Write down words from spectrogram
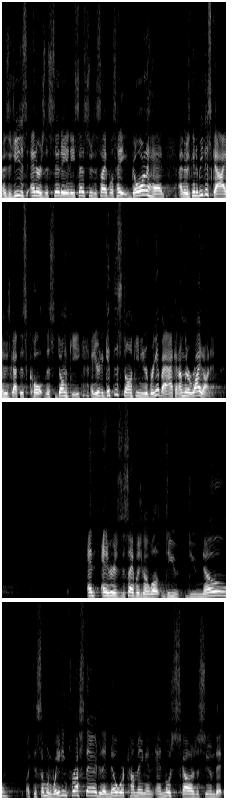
And so Jesus enters the city and he says to his disciples, Hey, go on ahead, and there's going to be this guy who's got this colt, this donkey, and you're to get this donkey and you're to bring it back, and I'm going to ride on it. And, and his disciples are going, Well, do you, do you know like, is someone waiting for us there? Do they know we're coming? And, and most scholars assume that,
